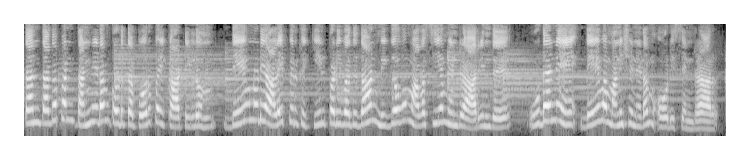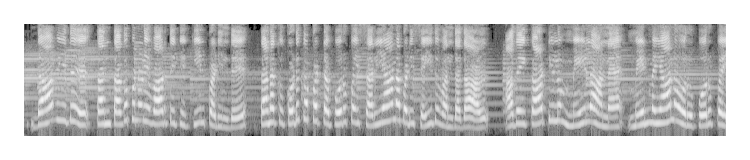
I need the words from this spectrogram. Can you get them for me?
தன் தகப்பன் தன்னிடம் கொடுத்த பொறுப்பை காட்டிலும் தேவனுடைய அழைப்பிற்கு கீழ்ப்படிவதுதான் மிகவும் அவசியம் என்று அறிந்து உடனே தேவ மனுஷனிடம் ஓடி சென்றார். தாவீது தன் தகப்பனுடைய வார்த்தைக்கு கீழ்ப்படிந்து தனக்கு கொடுக்கப்பட்ட பொறுப்பை சரியானபடி செய்து வந்ததால் அதை காட்டிலும் மேலான மேன்மையான ஒரு பொறுப்பை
